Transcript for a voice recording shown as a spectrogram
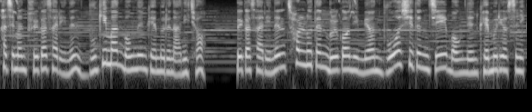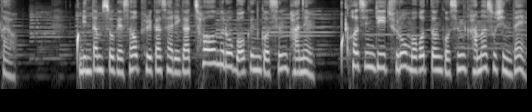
하지만 불가사리는 무기만 먹는 괴물은 아니죠. 불가사리는 철로 된 물건이면 무엇이든지 먹는 괴물이었으니까요. 민담 속에서 불가사리가 처음으로 먹은 것은 바늘, 커진 뒤 주로 먹었던 것은 가마솥인데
